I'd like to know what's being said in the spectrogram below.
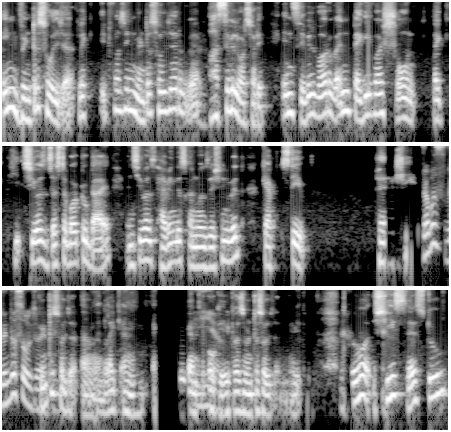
in Winter Soldier, like it was in Winter Soldier where ah, Civil War, sorry, in Civil War when Peggy was shown, like he, she was just about to die, and she was having this conversation with Cap Steve. She That was Winter Soldier, Winter. Soldier, uh, like and and Yeah. okay, it was Winter Soldier. Maybe. So she says to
